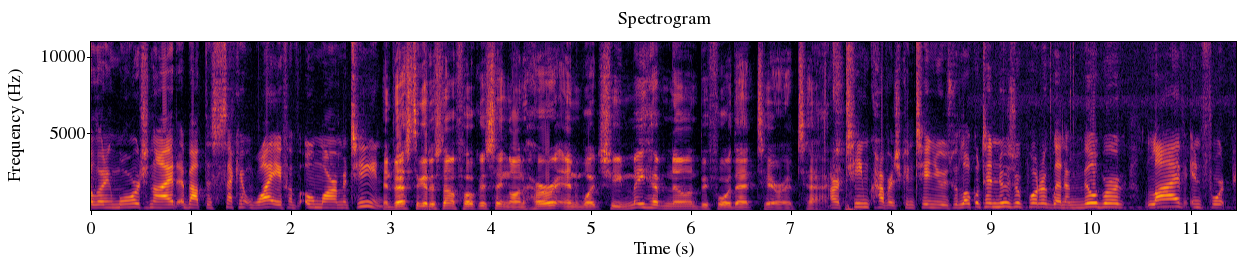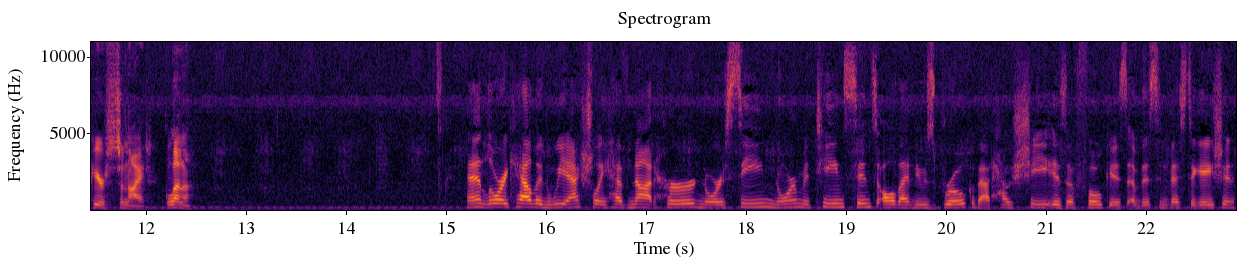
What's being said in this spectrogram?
Learning more tonight about the second wife of Omar Mateen. Investigators now focusing on her and what she may have known before that terror attack. Our team coverage continues with Local 10 News reporter Glenna Milberg live in Fort Pierce tonight. Glenna. And Laurie Calvin, we actually have not heard nor seen Noor Mateen since all that news broke about how she is a focus of this investigation.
